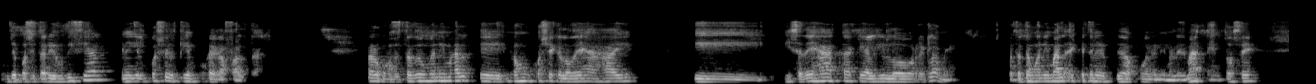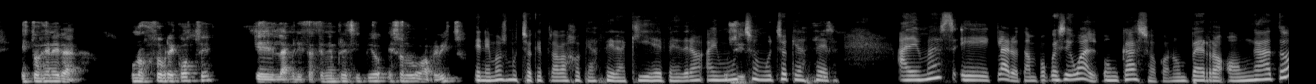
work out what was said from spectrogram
Un depositario judicial tiene el coche el tiempo que haga falta. Claro, cuando se trata de un animal, eh, no es un coche que lo dejas ahí y, y, se deja hasta que alguien lo reclame. Cuando se trata de un animal, hay que tener cuidado con el animal y demás. Entonces, esto genera unos sobrecostes que la administración en principio eso no lo ha previsto. Tenemos mucho que trabajo que hacer aquí, ¿eh, Pedro. Hay mucho, mucho que hacer. Además, eh, claro, tampoco es igual un caso con un perro o un gato,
